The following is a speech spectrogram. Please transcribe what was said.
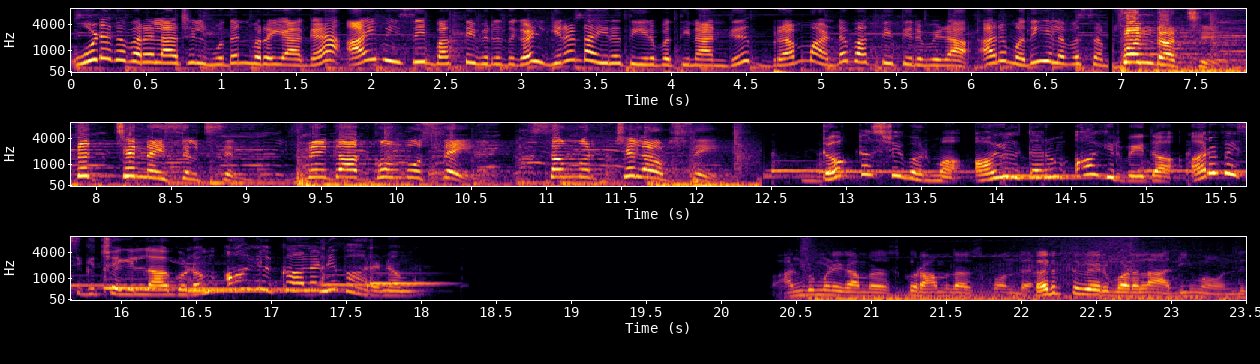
ஊடக வரலாற்றில் முதன்முறையாக ஐபிசி பக்தி விருதுகள் இரண்டாயிரத்தி இருபத்தி நான்கு பிரம்மாண்ட பக்தி திருவிழா. அனுமதி இலவசம். வந்தாச்சு. தி சென்னை சில்க்ஸின் மெகா கோம்போ சே சம்மர் சில் அவுட் சே டாக்டர் ஸ்ரீவர்மா ஆயுள் தரும் ஆயுர்வேதா அறுவை சிகிச்சை இல்லா குணம் ஆயுள் கால நிவாரணம். அன்புமணி ராமதாஸுக்கும் ராமதாஸுக்கும் அந்த கருத்து வேறுபாடெல்லாம் அதிகமாக வந்து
